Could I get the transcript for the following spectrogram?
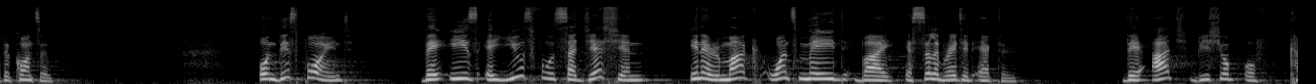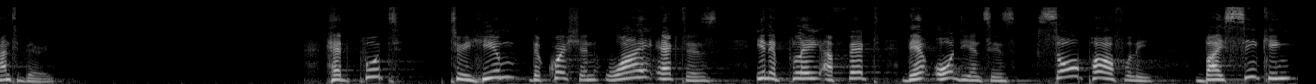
the concept. On this point, there is a useful suggestion in a remark once made by a celebrated actor, the Archbishop of Canterbury, had put to him the question why actors in a play affect their audiences so powerfully by seeking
